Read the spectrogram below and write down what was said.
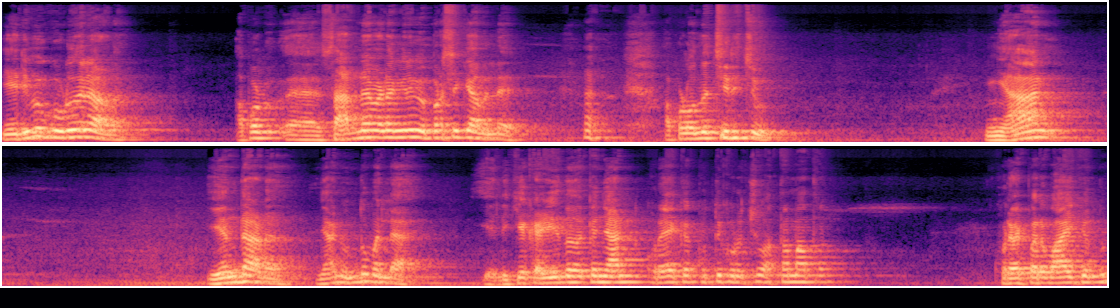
എരിവ് കൂടുതലാണ്. അപ്പോൾ സാറിനെ വേണമെങ്കിലും വിമർശിക്കാമല്ലേ? അപ്പോൾ ഒന്ന് ചിരിച്ചു. ഞാൻ എന്താണ്? ഞാൻ ഒന്നുമല്ല. എനിക്ക് കഴിയുന്നതൊക്കെ ഞാൻ കുറേയൊക്കെ കുത്തിക്കുറിച്ചു അത്രമാത്രം. കുറേ പേർ വായിക്കുന്നു.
